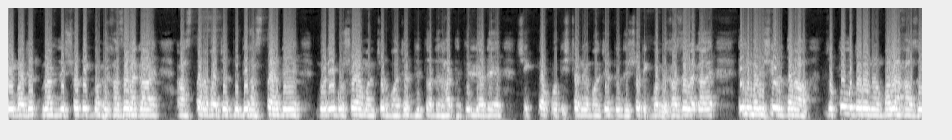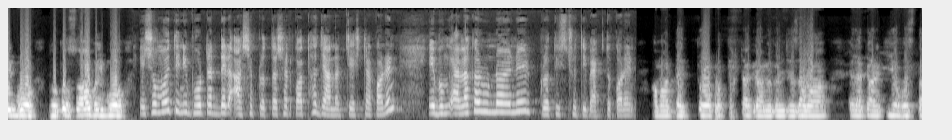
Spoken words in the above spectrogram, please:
এই বাজেটগুলা যদি সঠিকভাবে কাজে লাগায়, রাস্তার বাজেট যদি রাস্তায় দেয়, গরিব, অসহায়, মানুষের বাজেট যদি তাদের হাতে তুলিয়া দেয়, শিক্ষা প্রতিষ্ঠানের বাজেট যদি সঠিকভাবে কাজে লাগায়, এই মানুষের দ্বারা যত ধরনের বালা কাজ হইব, যত সব হইব, এ সময় তিনি ভোটারদের আশা প্রত্যাশার কথা জানার চেষ্টা করেন। এবং এলাকার উন্নয়নের প্রতিশ্রুতি ব্যক্ত করেন। আমার দায়িত্ব প্রত্যেকটা গ্রামে গঞ্জে যাওয়া, এলাকার কি অবস্থা,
